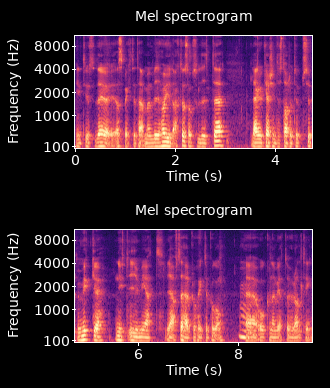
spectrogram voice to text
inte just det aspektet här men vi har ju lagt oss också lite lägre och kanske inte startat upp supermycket nytt i och med att vi har haft det här projektet på gång. mm. Eh, och kunna veta hur allting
